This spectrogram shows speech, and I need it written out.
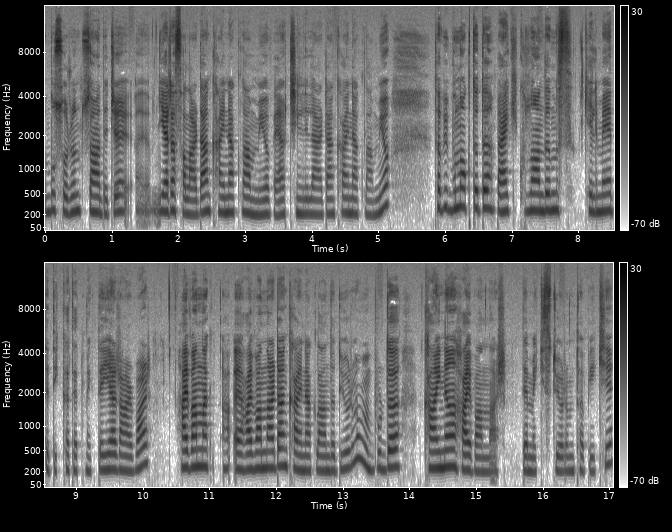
bu sorun sadece e, yarasalardan kaynaklanmıyor veya Çinlilerden kaynaklanmıyor. Tabii bu noktada belki kullandığımız kelimeye de dikkat etmekte yarar var. Hayvanlar, e, hayvanlardan kaynaklandı diyorum ama burada kaynağı hayvanlar demek istiyorum tabii ki.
